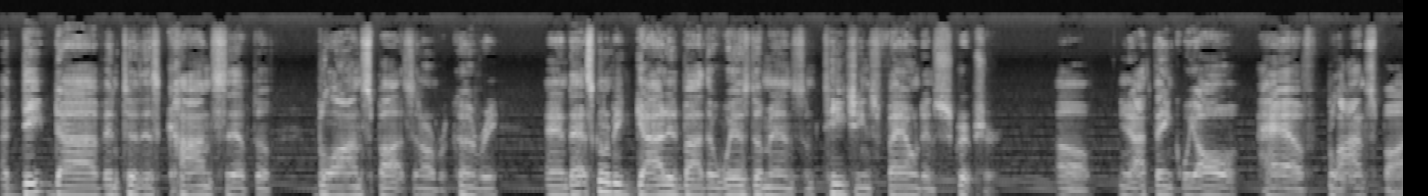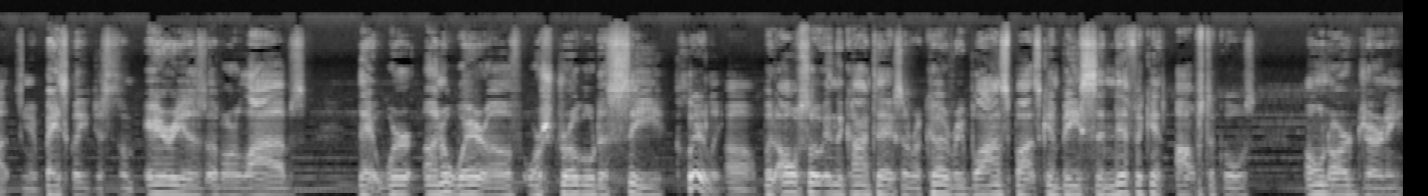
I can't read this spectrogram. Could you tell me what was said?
a deep dive into this concept of blind spots in our recovery, and that's going to be guided by the wisdom and some teachings found in Scripture. Uh, you know, I think we all have blind spots. You know, basically just some areas of our lives that we're unaware of or struggle to see clearly. Uh, but also in the context of recovery, blind spots can be significant obstacles on our journey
